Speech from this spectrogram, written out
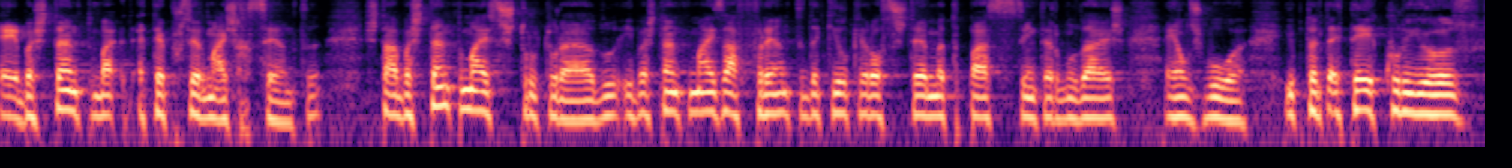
é bastante, até por ser mais recente, está bastante mais estruturado e bastante mais à frente daquilo que era o sistema de passes intermodais em Lisboa. E, portanto, até é curioso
